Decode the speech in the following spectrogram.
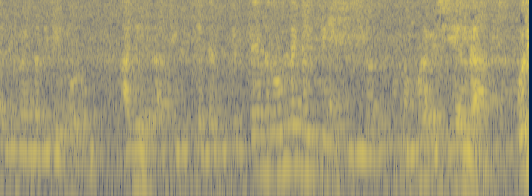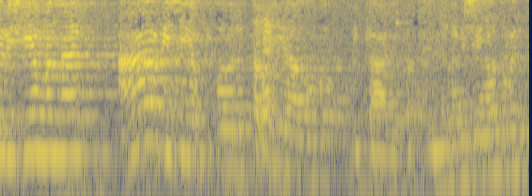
അതിന് വേണ്ടത് ചെയ്തോളും. അത് തിരുത്തേണ്ടത് തിരുത്തേണ്ടതുണ്ടെങ്കിൽ തിരുത്തി ചെയ്യും. അതൊന്നും നമ്മുടെ വിഷയമല്ല. ഒരു വിഷയം വന്നാൽ ആ വിഷയം ഇപ്പൊ ഒരു തവണയാകുമ്പോൾ നിക്കാതെ പ്രശ്നങ്ങളുടെ വിഷയങ്ങളൊക്കെ വരും.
